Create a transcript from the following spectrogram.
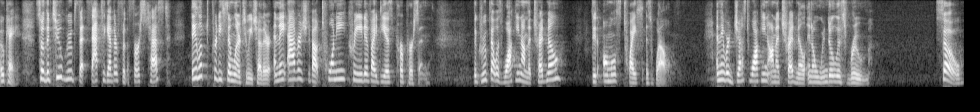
Okay, so the two groups that sat together for the first test, they looked pretty similar to each other and they averaged about 20 creative ideas per person. The group that was walking on the treadmill did almost twice as well. And they were just walking on a treadmill in a windowless room. So,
